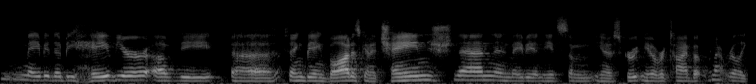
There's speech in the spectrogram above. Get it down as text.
maybe the behavior of the uh, thing being bought is going to change then, and maybe it needs some you know scrutiny over time. But we're not really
